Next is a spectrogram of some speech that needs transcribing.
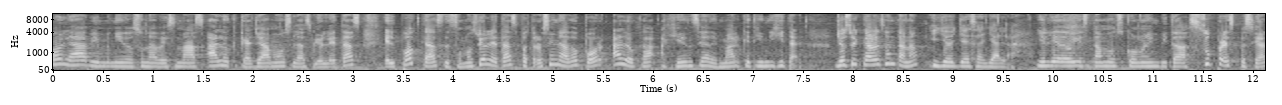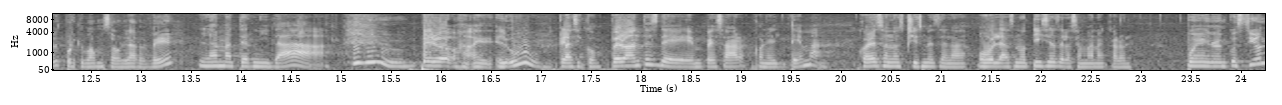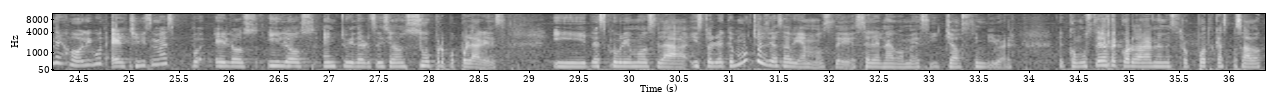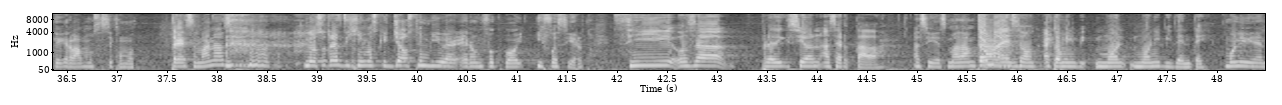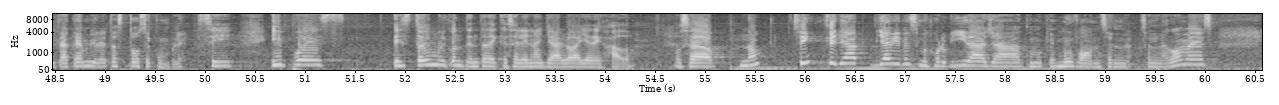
Hola, bienvenidos una vez más a Lo que callamos las violetas, el podcast de Somos Violetas patrocinado por Aloha, agencia de marketing digital. Yo soy Carol Santana Y yo, Jess Ayala. y el día de hoy estamos con una invitada súper especial porque vamos a hablar de... La maternidad. Pero, ay, el uh, clásico. Pero antes de empezar con el tema, ¿cuáles son los chismes de la, o las noticias de la semana, Carol? Bueno, en cuestión de Hollywood, el chismes, eh, los hilos en Twitter se hicieron súper populares y descubrimos la historia que muchos ya sabíamos de Selena Gómez y Justin Bieber. Que como ustedes recordarán en nuestro podcast pasado que grabamos hace como tres semanas, nosotras dijimos que Justin Bieber era un fuckboy y fue cierto. Sí, o sea, predicción acertada. Así es, Madame Toma Karen, eso, eh, Tommy, Vi- Mon- Moni Vidente. acá en Violetas todo se cumple. Sí, y pues estoy muy contenta de que Selena ya lo haya dejado. O sea, ¿no? Sí, que ya, ya vive su mejor vida, ya como que move on Selena, Selena Gómez.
